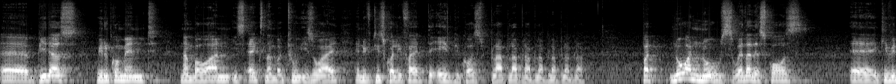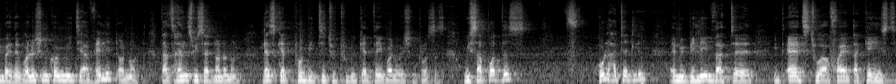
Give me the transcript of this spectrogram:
uh, bidders, we recommend number one is X, number two is Y, and we've disqualified the eighth because blah, blah, blah, blah, blah, blah, blah. But no one knows whether the scores uh, given by the evaluation committee are valid or not. That's hence we said, no, no, no, let's get probity to, to look at the evaluation process. We support this wholeheartedly, and we believe that uh, it adds to our fight against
